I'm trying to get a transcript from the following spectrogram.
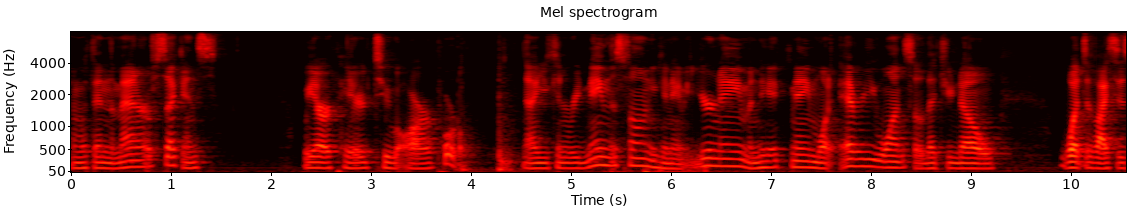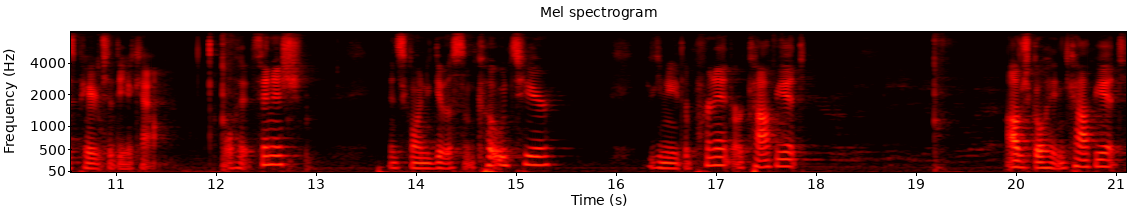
And within the matter of seconds, we are paired to our portal. Now you can rename this phone, you can name it your name, a nickname, whatever you want so that you know what device is paired to the account. We'll hit finish. It's going to give us some codes here. You can either print it or copy it. I'll just go ahead and copy it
